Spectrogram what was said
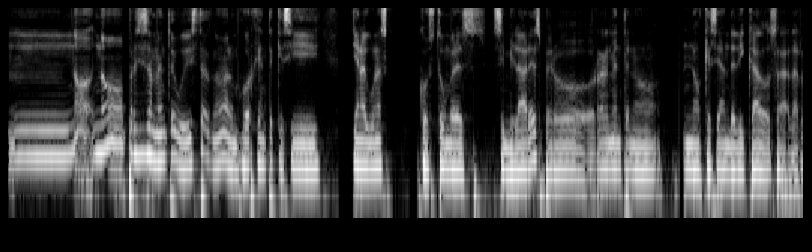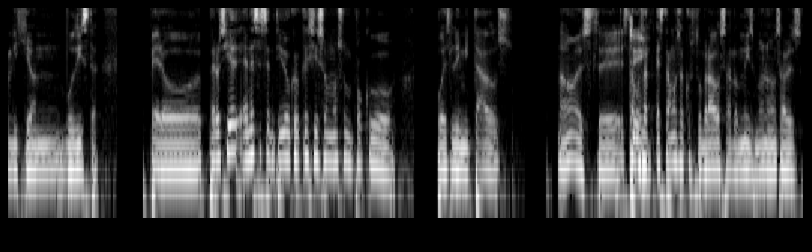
Mm, no, no precisamente budistas, ¿no? A lo mejor gente que sí tiene algunas costumbres similares, pero realmente no, no que sean dedicados a la religión budista. Pero, pero sí, en ese sentido creo que sí somos un poco, pues, limitados, ¿no? Este, estamos, Sí. estamos acostumbrados a lo mismo, ¿no? ¿Sabes?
